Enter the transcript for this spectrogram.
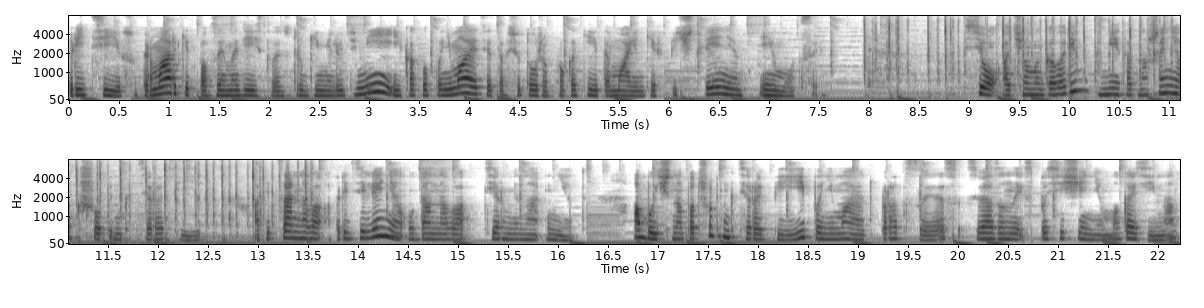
прийти в супермаркет, повзаимодействовать с другими людьми и как вы понимаете, это все тоже про какие-то маленькие впечатления и эмоции. Все, о чем мы говорим, имеет отношение к шопинг-терапии. Официального определения у данного термина нет. Обычно под шопинг-терапией понимают процесс, связанный с посещением магазина,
